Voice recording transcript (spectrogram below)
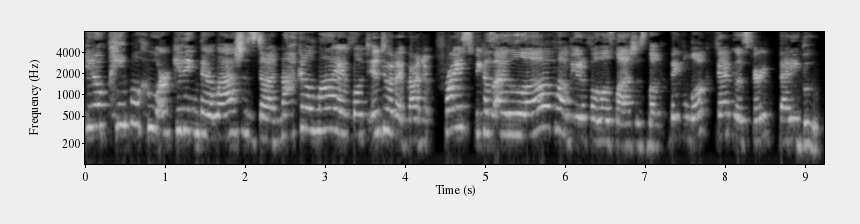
you know, people who are getting their lashes done, not gonna lie, I've looked into it, I've gotten it priced because I love how beautiful those lashes look. They look fabulous, very Betty Boop,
